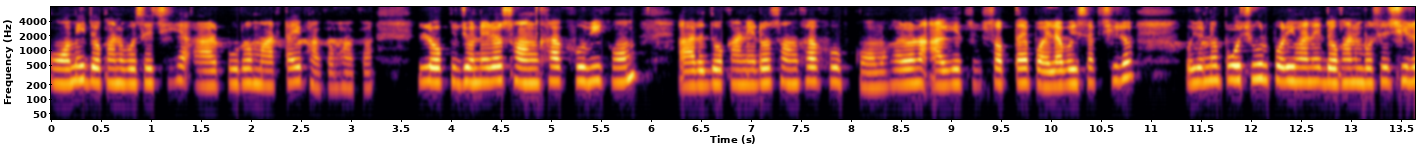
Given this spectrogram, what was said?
কমই দোকান বসেছে আর পুরো মাঠটাই ফাঁকা ফাঁকা। লোকজনেরও সংখ্যা খুবই কম আর দোকানেরও সংখ্যা খুব কম। কারণ আগের সপ্তাহে পয়লা বৈশাখ ছিল ওই জন্য প্রচুর পরিমাণে দোকান বসেছিল।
